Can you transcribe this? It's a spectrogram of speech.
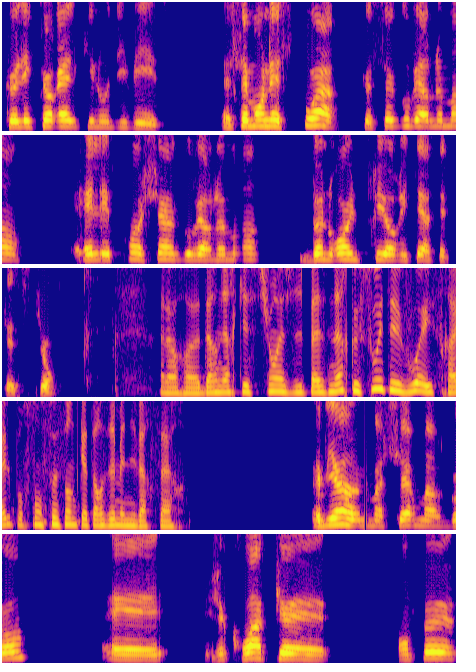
que les querelles qui nous divisent. Et c'est mon espoir que ce gouvernement et les prochains gouvernements donneront une priorité à cette question. Alors, euh, dernière question, Avi Pazner, que souhaitez-vous à Israël pour son 74e anniversaire? Eh bien, ma chère Margot, je crois que on peut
